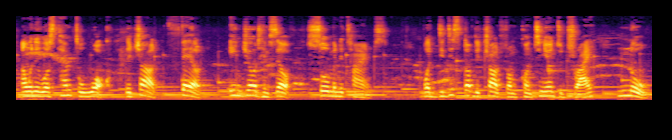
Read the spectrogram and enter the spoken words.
And when it was time to walk, the child fell, injured himself so many times. But did this stop the child from continuing to try? No.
